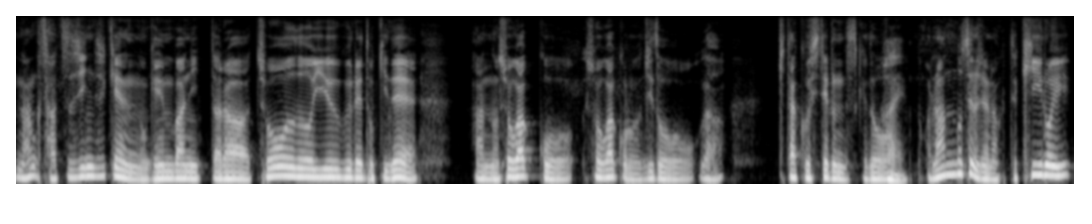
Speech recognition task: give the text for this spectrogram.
なんか殺人事件の現場に行ったら、ちょうど夕暮れ時で、あの、小学校、小学校の児童が帰宅してるんですけど、はい。ランドセルじゃなくて黄色い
